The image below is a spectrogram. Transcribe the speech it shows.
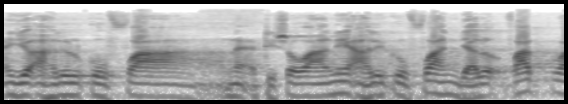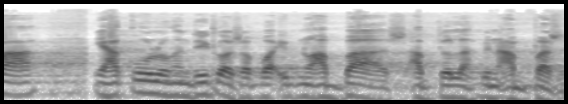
Ya ahlul Kufah. Nek disowani ahli Kufah njaluk fatwa. Yaqulu ngendika sapa Ibnu Abbas Abdullah bin Abbas.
